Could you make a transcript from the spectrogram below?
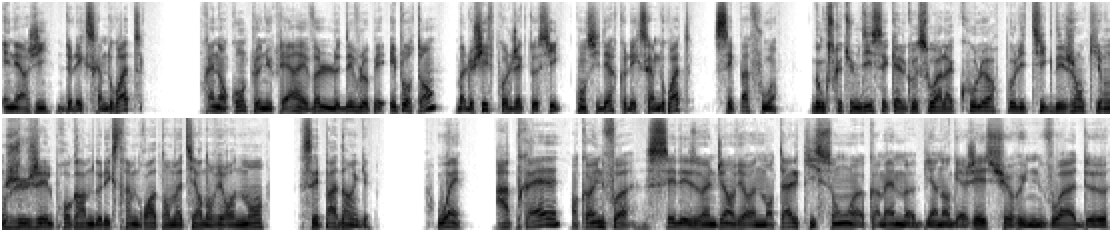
énergie de l'extrême droite prennent en compte le nucléaire et veulent le développer. Et pourtant, bah, le Shift Project aussi considère que l'extrême droite, c'est pas fou. hein. Donc, ce que tu me dis, c'est quelle que soit la couleur politique des gens qui ont jugé le programme de l'extrême droite en matière d'environnement, c'est pas dingue. Ouais. Après, encore une fois, c'est des ONG environnementales qui sont euh, quand même bien engagées sur une voie de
